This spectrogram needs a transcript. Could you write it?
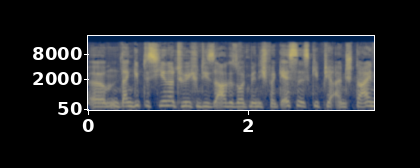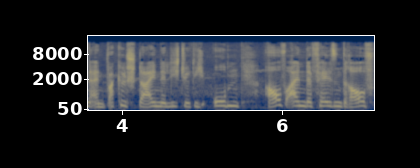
Ähm, dann gibt es hier natürlich, und die Sage sollten wir nicht vergessen, es gibt hier einen Stein, einen Wackelstein, der liegt wirklich oben auf einem der Felsen drauf.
